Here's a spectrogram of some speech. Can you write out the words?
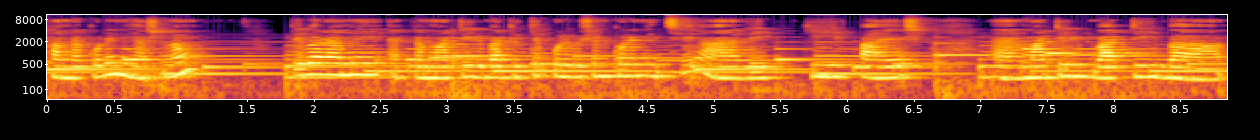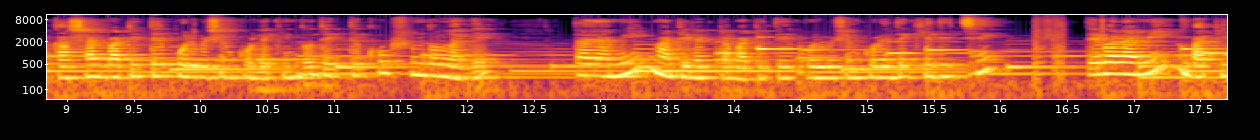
ঠান্ডা করে নিয়ে আসলাম। এবার আমি একটা মাটির বাটিতে পরিবেশন করে নিচ্ছি। আর এই ক্ষীর, পায়েস মাটির বাটি বা কাঁসার বাটিতে পরিবেশন করলে কিন্তু দেখতে খুব সুন্দর লাগে। তাই আমি মাটির একটা বাটিতে পরিবেশন করে দেখিয়ে দিচ্ছি। এবার আমি বাকি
